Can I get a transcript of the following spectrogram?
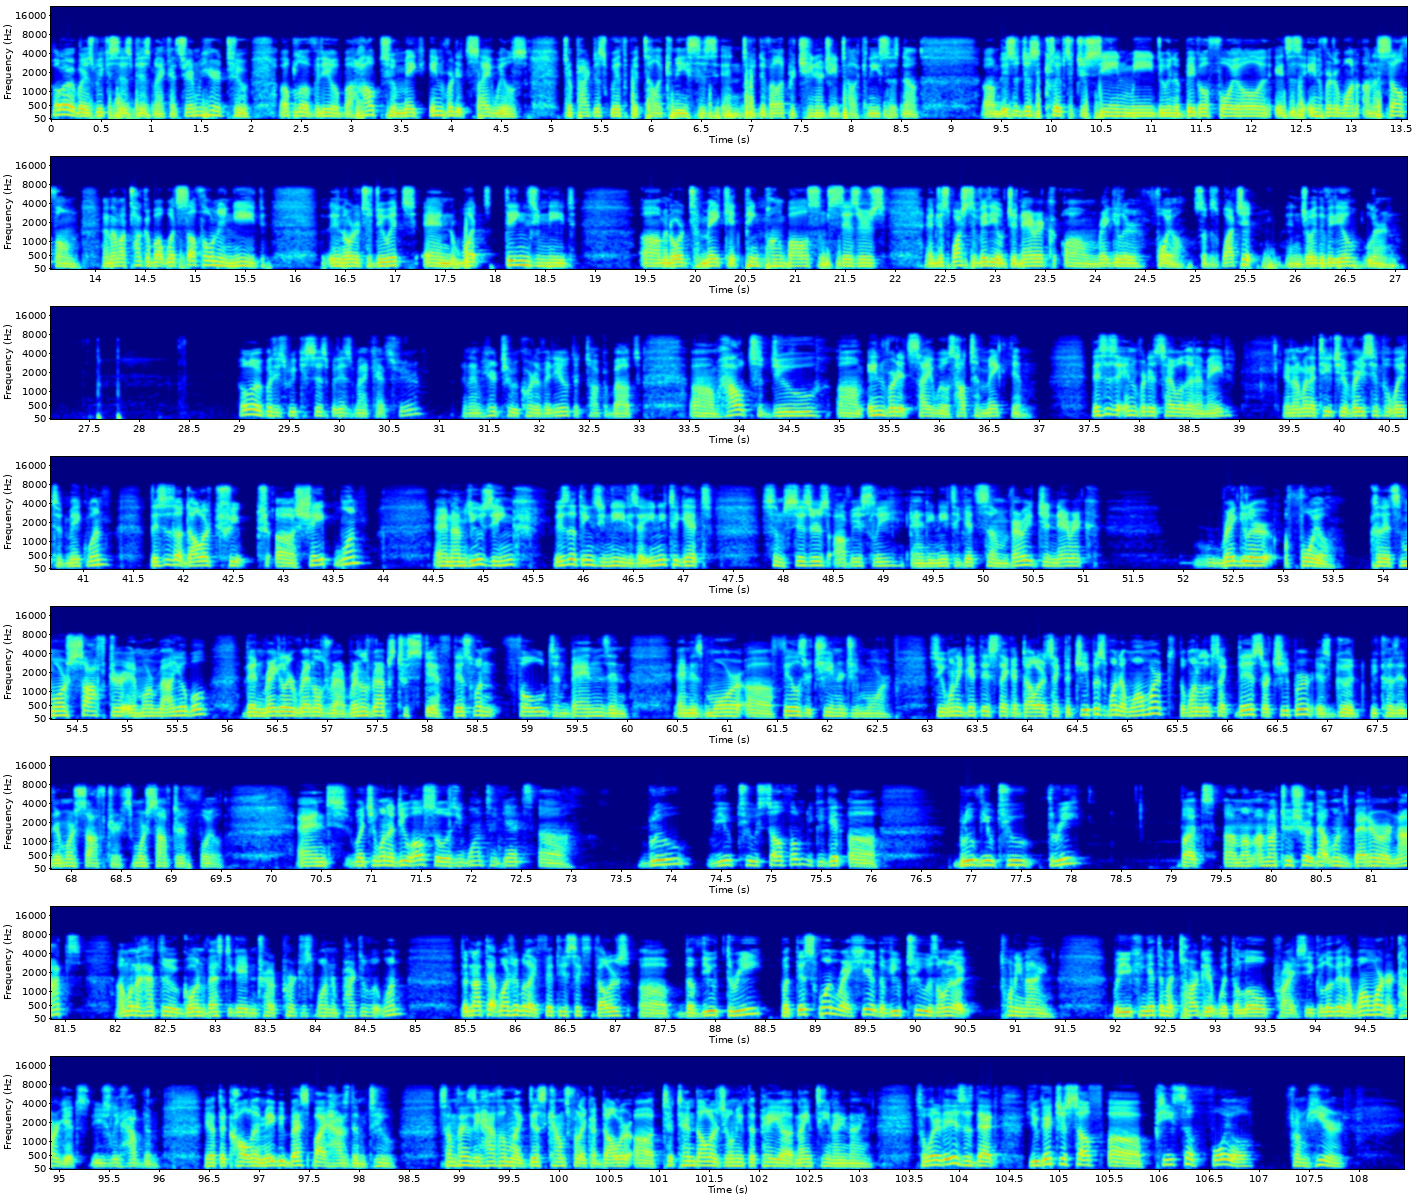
Hello everybody, it's Ricky says Biz Mac here. I'm here to upload a video about how to make inverted psi wheels to practice with with telekinesis and to develop your chi energy and telekinesis. Now, um, these are just clips that you're seeing me doing a big old foil. It's just an inverted one on a cell phone, and I'm gonna talk about what cell phone you need in order to do it and what things you need um, in order to make it. Ping pong balls, some scissors, and just watch the video. Generic, um, regular foil. So just watch it, enjoy the video, learn. Hello everybody, it's Ricky Says, but it is Mad Cat Sphere, and I'm here to record a video to talk about um, how to do um, inverted psi wheels, how to make them. This is an inverted psi wheel that I made, and I'm going to teach you a very simple way to make one. This is a Dollar Tree uh, shape one, and I'm using, these are the things you need, is that you need to get some scissors, obviously, and you need to get some very generic, regular foil because it's more softer and more malleable than regular Reynolds wrap. Reynolds wrap's too stiff. This one folds and bends and and is more uh feels your chi energy more. So you want to get this like a dollar. It's like the cheapest one at Walmart. The one that looks like this or cheaper is good because they're more softer. It's more softer foil. And what you want to do also is you want to get a BLU View 2 cell phone. You could get a BLU View 2 3 but um, I'm, I'm not too sure that one's better or not. I'm gonna have to go investigate and try to purchase one and practice with one. They're not that much, maybe like 50 or 60 dollars. Uh, the View 3, but this one right here, the View 2, is only like 29. But you can get them at Target with a low price. You can look at the Walmart or Targets. They usually have them. You have to call in. Maybe Best Buy has them too. Sometimes they have them like discounts for like a dollar, uh, ten dollars. You only have to pay uh 19.99. So what it is is that you get yourself a piece of foil from here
